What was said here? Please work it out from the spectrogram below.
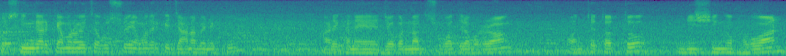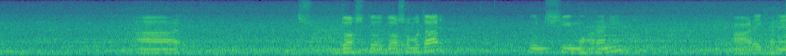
তো সিঙ্গার কেমন হয়েছে অবশ্যই আমাদেরকে জানাবেন একটু। আর এখানে জগন্নাথ সুভদ্রা বলরাম পঞ্চতত্ত্ব নৃসিংহ ভগবান, আর দশ দশ অবতার, তুলসী মহারানী, আর এখানে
